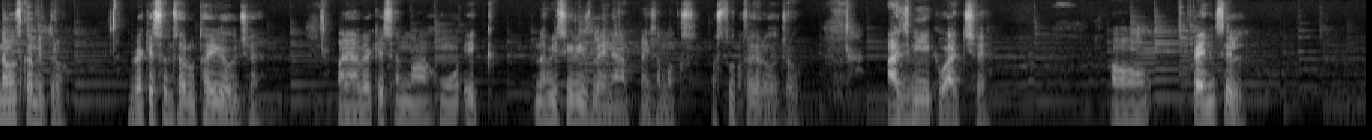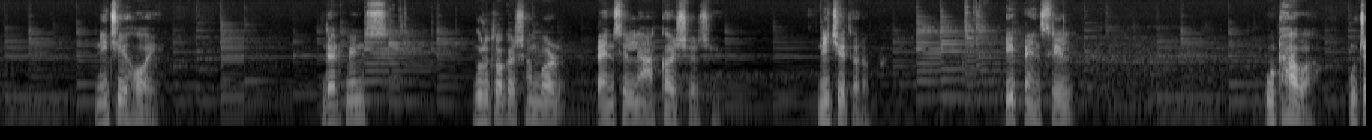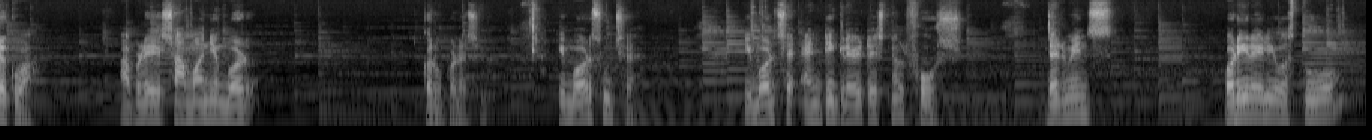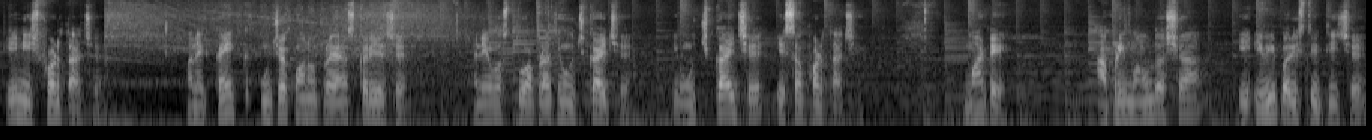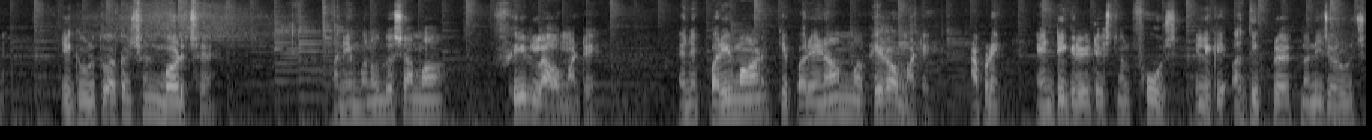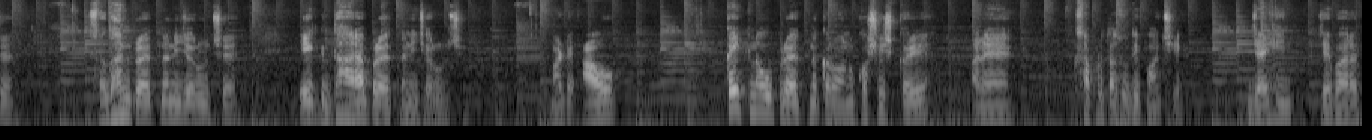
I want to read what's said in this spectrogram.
નમસ્કાર મિત્રો. વેકેશન શરૂ થઈ ગયું છે અને આ વેકેશનમાં હું એક નવી સિરીઝ લઈને આપની સમક્ષ પ્રસ્તુત થઈ રહ્યો છું. આજની એક વાત છે પેન્સિલ નીચે હોય દેટ મીન્સ ગુરુત્વાકર્ષણ બળ પેન્સિલને આકર્ષે છે નીચે તરફ. એ પેન્સિલ ઉઠાવવા ઉચકવા આપણે સામાન્ય બળ કરવું પડે છે. એ બળ શું છે? એ બળ છે anti gravitational force that means પડી રહેલી વસ્તુઓ એ નિષ્ફળતા છે અને કંઈક ઊંચકવાનો પ્રયાસ કરીએ છીએ અને એ વસ્તુ આપણાથી ઊંચકાય છે. એ ઊંચકાય છે એ સફળતા છે. માટે આપણી મનોદશા એ એવી પરિસ્થિતિ છે, એ ગુરુત્વાકર્ષણ બળ છે અને મનોદશામાં ફેર લાવવા માટે એને પરિમાણ કે પરિણામમાં ફેરવવા માટે આપણે એન્ટી ગ્રેવિટેશનલ ફોર્સ એટલે કે અધિક પ્રયત્નની જરૂર છે, સઘન પ્રયત્નની જરૂર છે, એક ધારા પ્રયત્નની જરૂર છે. માટે આવો કંઈક નવું પ્રયત્ન કરવાનો કોશિશ કરીએ અને સફળતા સુધી પહોંચીએ. જય હિન્દ, જય ભારત.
